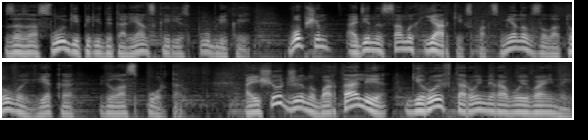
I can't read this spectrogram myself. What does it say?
за заслуги перед Итальянской республикой. В общем, один из самых ярких спортсменов золотого века велоспорта. А еще Джино Бартали – герой Второй мировой войны.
